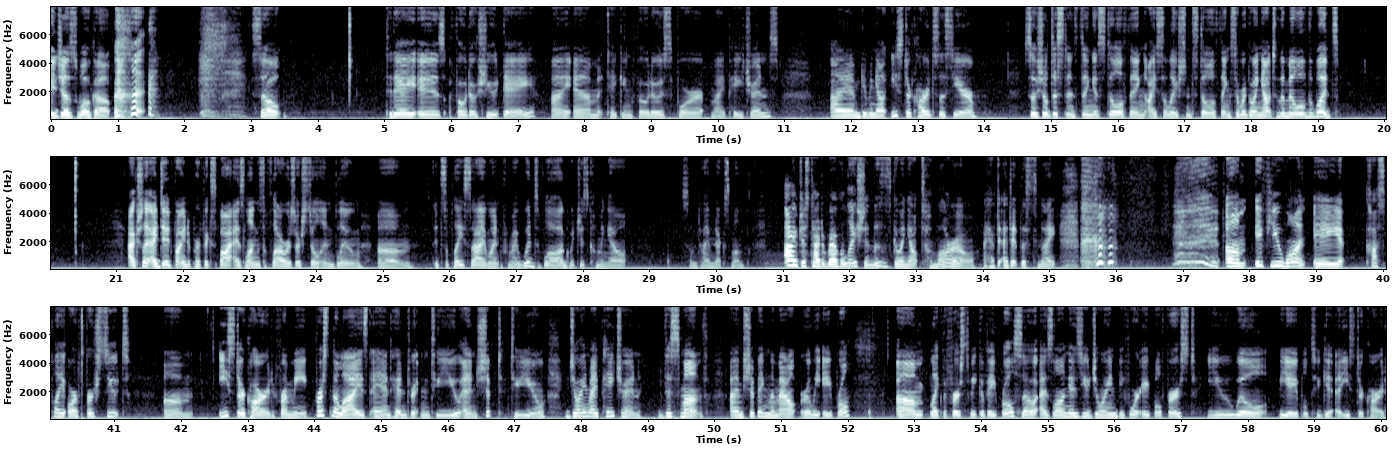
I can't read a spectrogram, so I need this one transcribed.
I just woke up. so, today is photo shoot day. I am taking photos for my patrons. I am giving out Easter cards this year. Social distancing is still a thing, isolation still a thing, so we're going out to the middle of the woods. Actually, I did find a perfect spot as long as the flowers are still in bloom. Um, it's the place I went for my woods vlog, which is coming out sometime next month. I've just had a revelation. This is going out tomorrow. I have to edit this tonight. um, if you want a cosplay or fursuit um, Easter card from me, personalized and handwritten to you and shipped to you, join my Patreon this month. I'm shipping them out early April um, like the first week of April. So as long as you join before April 1st, you will be able to get an Easter card.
